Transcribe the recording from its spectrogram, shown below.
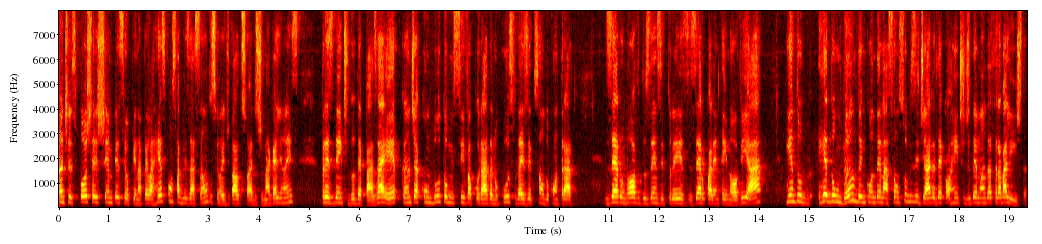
Ante exposto, este MPC opina pela responsabilização do senhor Edvaldo Soares de Magalhães, presidente do DEPAS à época, ante a conduta omissiva apurada no curso da execução do contrato 09213-049-A, redundando em condenação subsidiária decorrente de demanda trabalhista,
